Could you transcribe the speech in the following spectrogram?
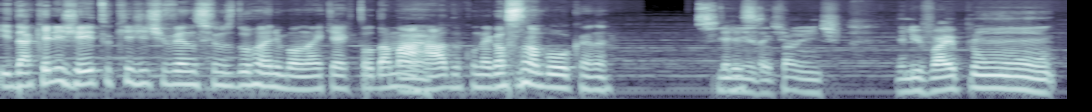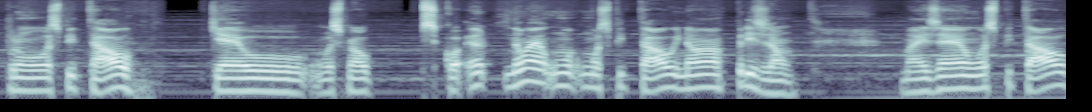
e daquele jeito que a gente vê nos filmes do Hannibal, né? Que é todo amarrado com o negócio na boca, né? Sim, exatamente. Ele vai para um, pra um hospital que é o, um hospital psico... não é um, um, hospital e não é uma prisão, mas é um hospital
